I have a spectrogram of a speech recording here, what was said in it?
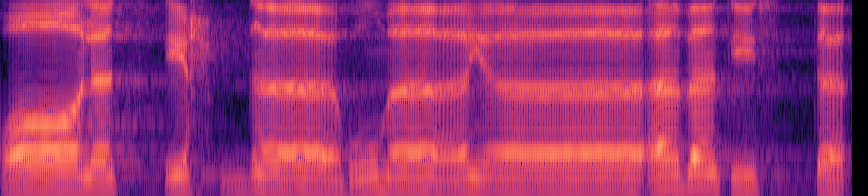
قالت إحداهما يا أبت استأجره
